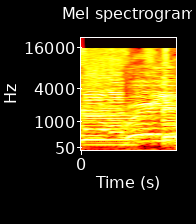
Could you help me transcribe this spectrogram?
Will you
